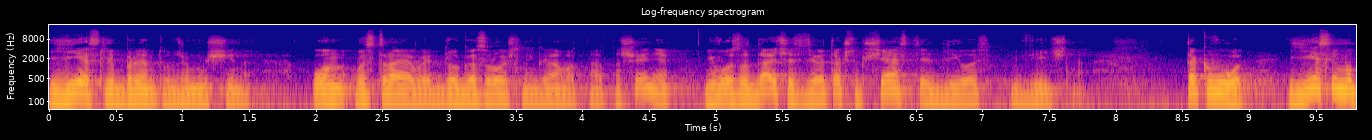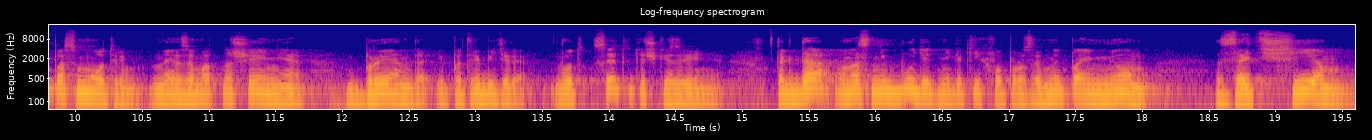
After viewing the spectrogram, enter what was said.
Если бренд, он же мужчина, он выстраивает долгосрочные грамотные отношения, его задача сделать так, чтобы счастье длилось вечно. Так вот, если мы посмотрим на взаимоотношения бренда и потребителя вот с этой точки зрения, тогда у нас не будет никаких вопросов. Мы поймем, зачем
